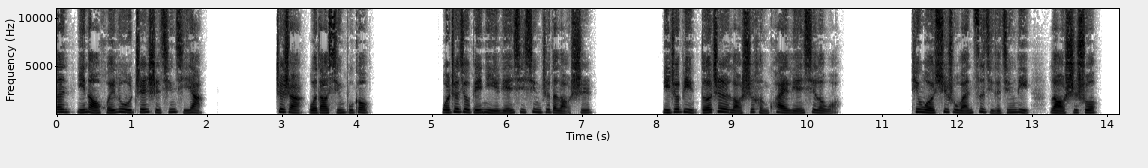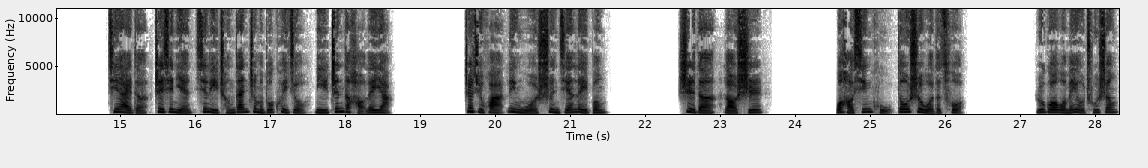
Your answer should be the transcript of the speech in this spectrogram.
但你脑回路真是清奇呀！这事儿我倒行不够，我这就给你联系姓支的老师。你这病得治，老师很快联系了我。听我叙述完自己的经历，老师说。”亲爱的，这些年心里承担这么多愧疚，你真的好累呀。这句话令我瞬间泪崩。是的，老师，我好辛苦，都是我的错。如果我没有出生，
